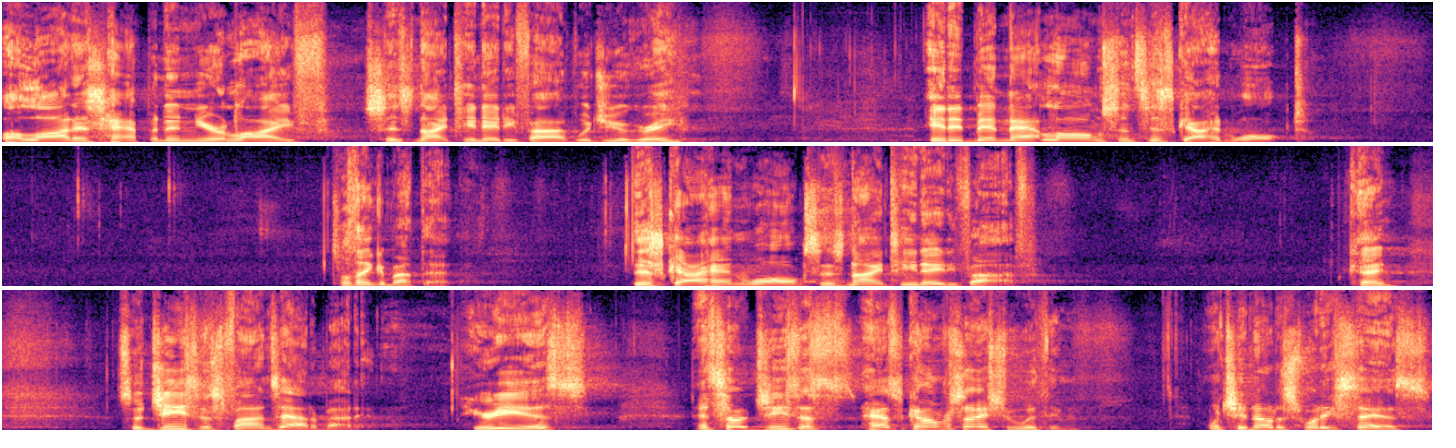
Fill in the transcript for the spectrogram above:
a lot has happened in your life since 1985. Would you agree? It had been that long since this guy had walked. So think about that. This guy hadn't walked since 1985. Okay? So Jesus finds out about it. Here he is. And so Jesus has a conversation with him. I want you to notice what he says.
